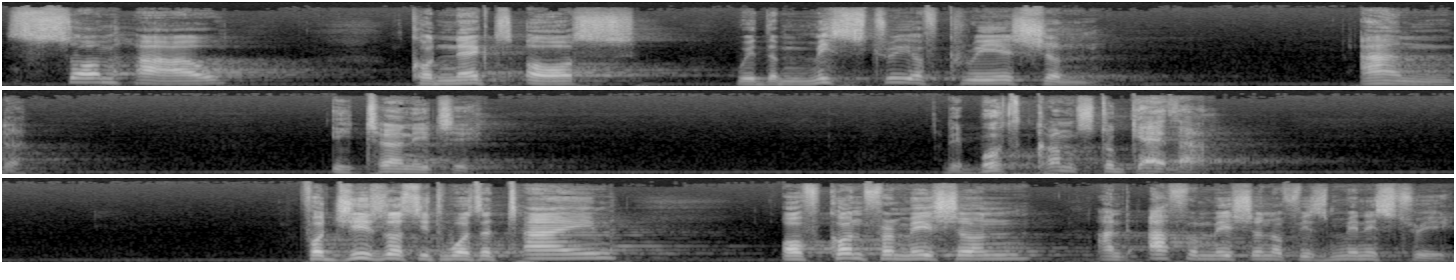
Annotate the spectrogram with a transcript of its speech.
somehow connect us with the mystery of creation and eternity. They both comes together. For Jesus, it was a time of confirmation and affirmation of his ministry.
